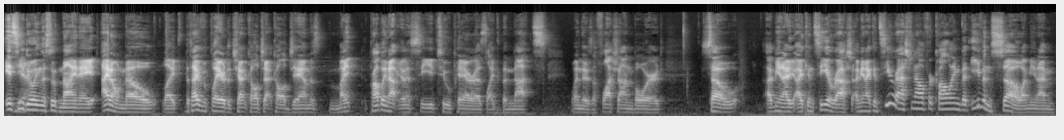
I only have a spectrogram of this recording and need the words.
Is he Yeah. doing this with nine eight? I don't know. Like the type of player to check call check call jam is might probably not going to see two pair as like the nuts when there's a flush on board. So I mean, I, I can see a rash. I mean, I can see a rationale for calling, but even so, I mean, I'm.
